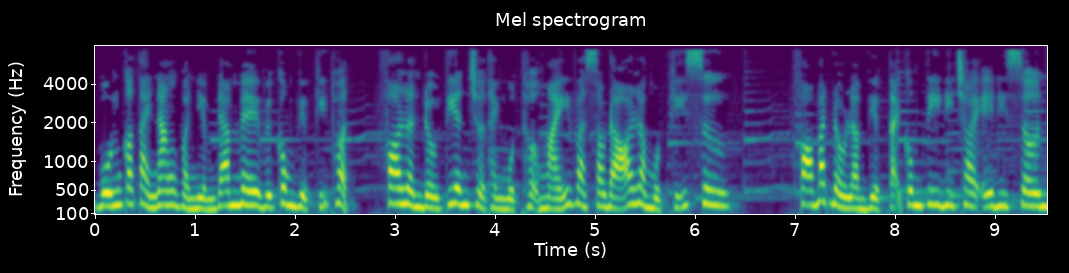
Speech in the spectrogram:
Vốn có tài năng và niềm đam mê với công việc kỹ thuật, Ford lần đầu tiên trở thành một thợ máy và sau đó là một kỹ sư. Ford bắt đầu làm việc tại công ty Detroit Edison,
